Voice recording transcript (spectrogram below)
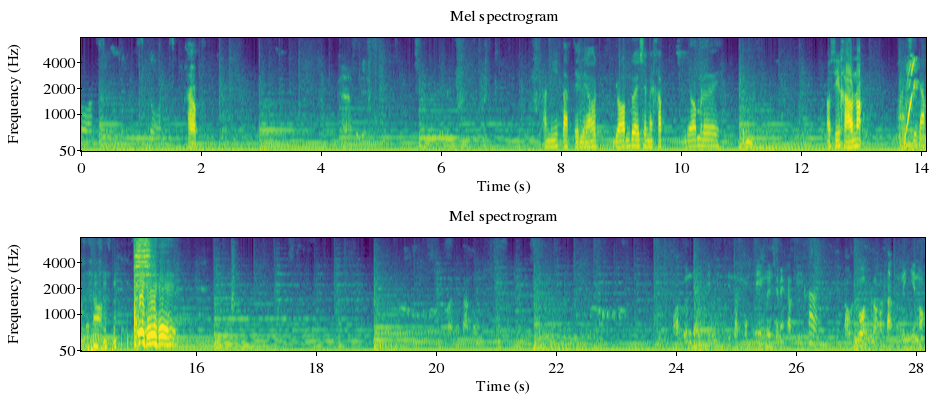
ร้อนร้อนครับอันนี้ตัดเสร็จแล้วย้อมด้วยใช่ไหมครับยอมเลยเอาสีขาวเนาะสีดำเลยเนาะอ๋อส่วนใหญ่ที่ที่ตัดผมเองเลยใช่ไหมครับพี่ ค่ะ เรารวบแล้วเราก็ตัดอะไรอย่างเงี้ยเนาะ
